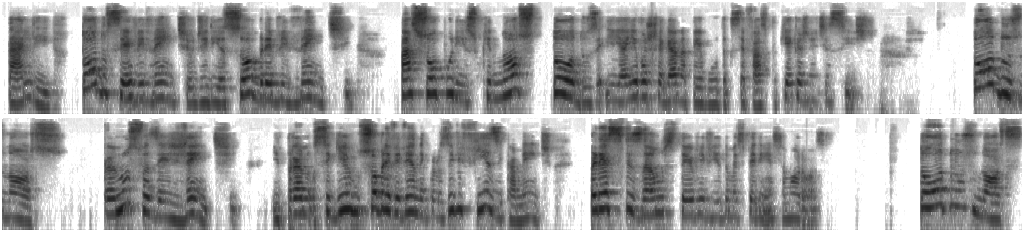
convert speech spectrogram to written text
está ali. Todo ser vivente, eu diria sobrevivente, passou por isso, porque nós todos, e aí eu vou chegar na pergunta que você faz, por que, que a gente insiste? Todos nós, para nos fazer gente e para seguirmos sobrevivendo, inclusive fisicamente, precisamos ter vivido uma experiência amorosa. Todos nós,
